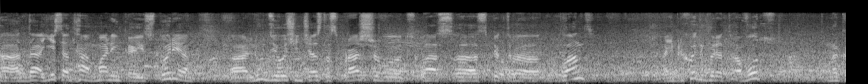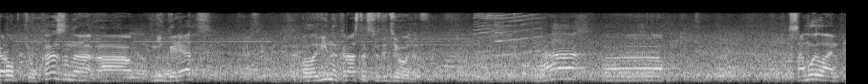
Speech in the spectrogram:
А, да, есть одна маленькая история. А, люди очень часто спрашивают, у нас э, спектр плант, они приходят и говорят, а вот на коробке указано, а не горят половина красных светодиодов. На э, самой лампе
